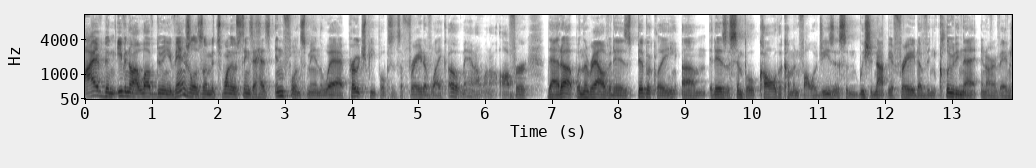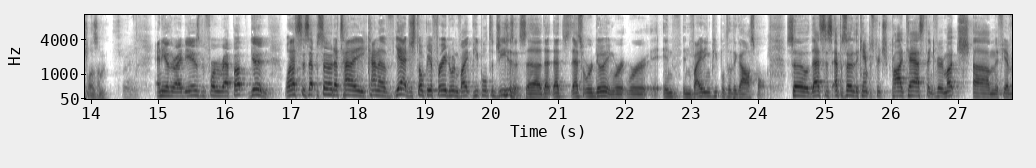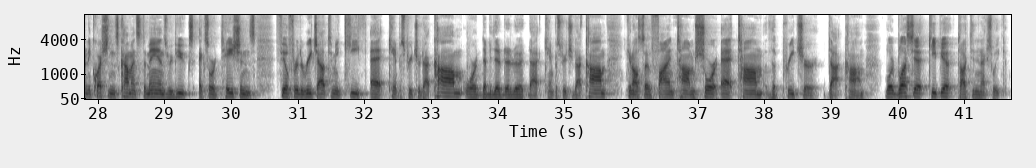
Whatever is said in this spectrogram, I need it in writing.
I've been, even though I love doing evangelism, it's one of those things that has influenced me in the way I approach people because it's afraid of like, oh man, I want to offer that up. When the reality of it is, biblically, um, it is a simple call to come and follow Jesus, and we should not be afraid of including that in our evangelism. Any other ideas before we wrap up? Good. Well, that's this episode. That's how you kind of yeah. Just don't be afraid to invite people to Jesus. Uh, that, that's that's what we're doing. We're we're in, inviting people to the gospel. So that's this episode of the Campus Preacher Podcast. Thank you very much. Um, if you have any questions, comments, demands, rebukes, exhortations, feel free to reach out to me, Keith at campuspreacher.com or www.campuspreacher.com. You can also find Tom Short at tomthepreacher.com. Lord bless you. Keep you. Talk to you next week.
